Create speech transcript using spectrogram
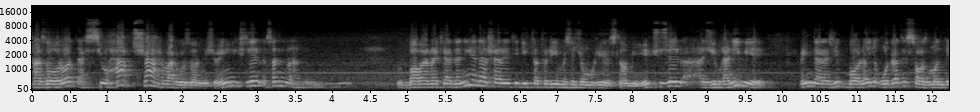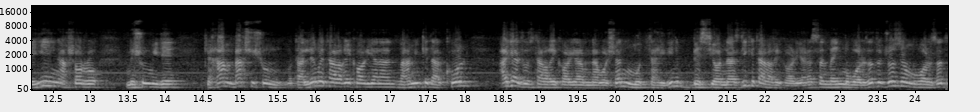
تظاهرات در 37 شهر برگزار میشه. این چیز اصلا باور نکردنیه در شرایط دیکتاتوری مثل جمهوری اسلامی. یک چیز عجیب غریبیه. و این درجه بالای قدرت سازماندهی این اخشار رو نشون میده. که هم بخششون متعلق به طبقه کارگرن و همین که در کل اگر جز طبقه کارگر نباشن متحدین بسیار نزدیک طبقه کارگر هستن و این مبارزات و جز مبارزات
